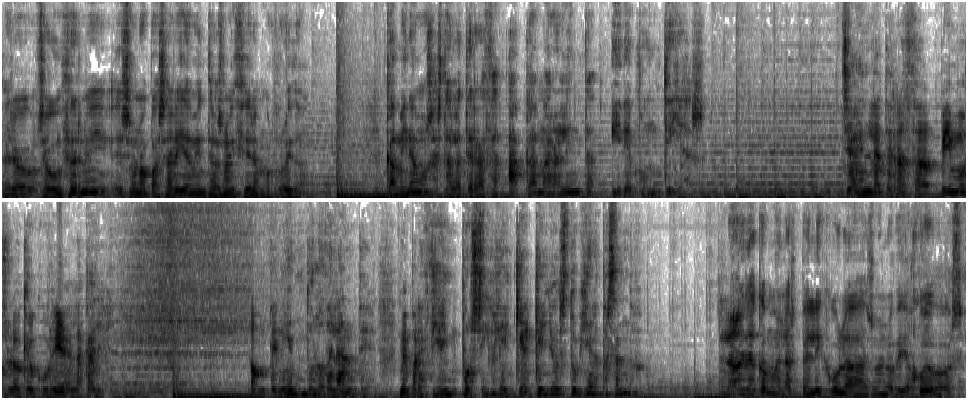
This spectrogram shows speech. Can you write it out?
Pero, según Fernie, eso no pasaría mientras no hiciéramos ruido. Caminamos hasta la terraza a cámara lenta y de puntillas. Ya en la terraza vimos lo que ocurría en la calle. Aun teniéndolo delante, me parecía imposible que aquello estuviera pasando. No era como en las películas o en los videojuegos.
